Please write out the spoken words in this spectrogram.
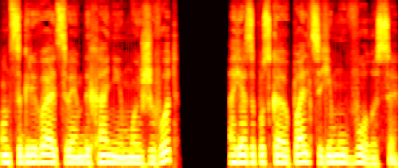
Он согревает своим дыханием мой живот, а я запускаю пальцы ему в волосы.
